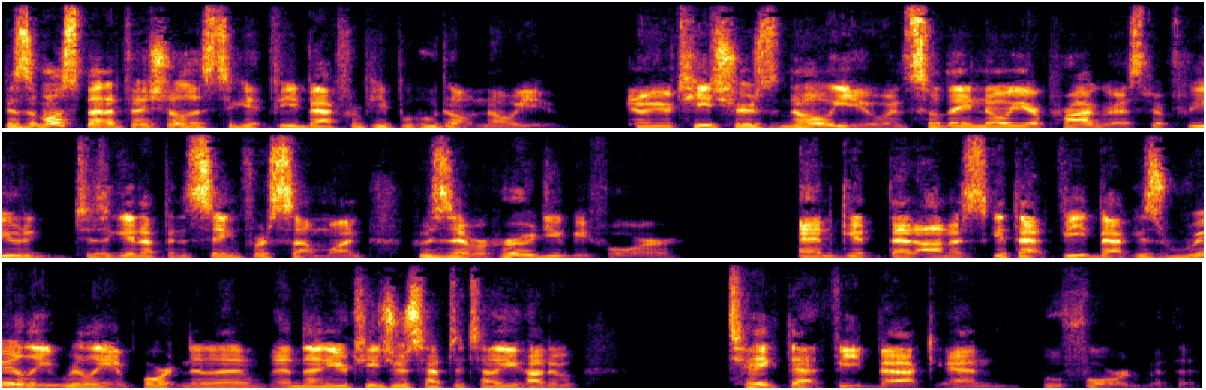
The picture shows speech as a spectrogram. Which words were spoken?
because the most beneficial is to get feedback from people who don't know you you know your teachers know you and so they know your progress but for you to, to get up and sing for someone who's never heard you before and get that honest get that feedback is really really important and then and then your teachers have to tell you how to take that feedback and move forward with it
